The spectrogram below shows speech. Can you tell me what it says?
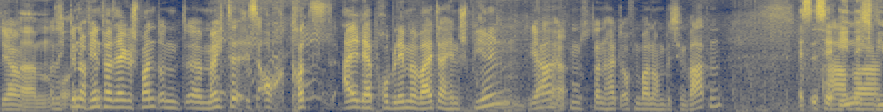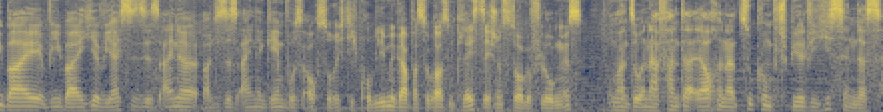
Ja, Ähm, also ich bin auf jeden Fall sehr gespannt und äh, möchte es auch trotz all der Probleme weiterhin spielen. Ja, Ja. ich muss dann halt offenbar noch ein bisschen warten. Es ist ja Aber- ähnlich wie bei, wie bei hier, wie heißt dieses eine, oh, dieses eine Game, wo es auch so richtig Probleme gab, was sogar aus dem PlayStation Store geflogen ist. Wo man so in der Fanta auch in der Zukunft spielt. Wie hieß denn das?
